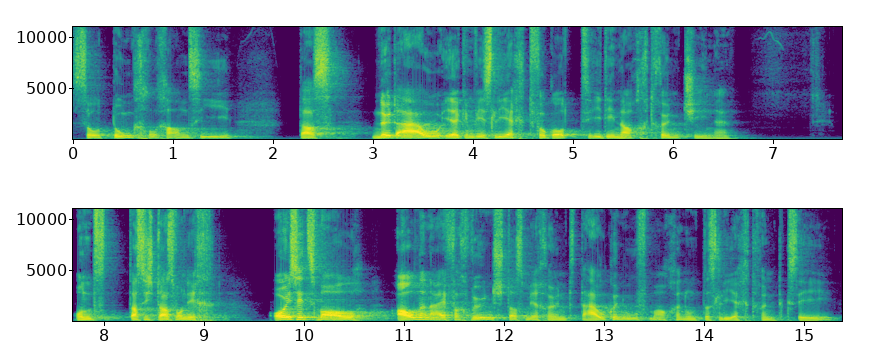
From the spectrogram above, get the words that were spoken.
so dunkel kann sein, dass nicht auch irgendwie das Licht von Gott in die Nacht scheinen. Und das ist das, was ich uns jetzt mal allen einfach wünsche, dass wir die Augen aufmachen und das Licht sehen können.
